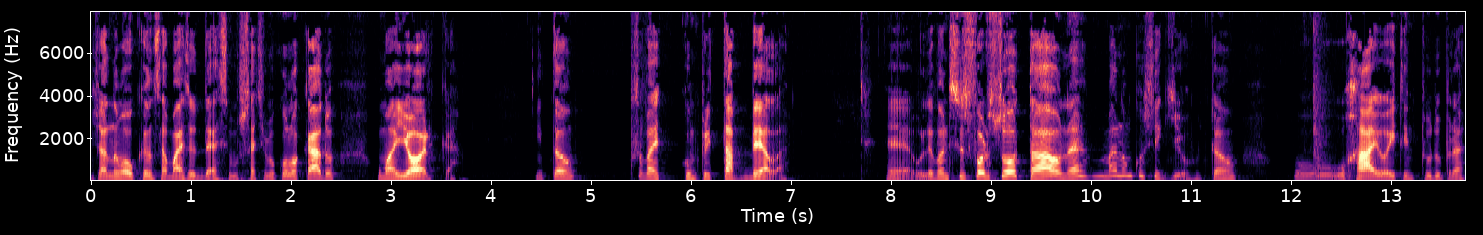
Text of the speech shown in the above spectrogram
Já não alcança mais o 17 colocado, o Mallorca. Então, você vai cumprir tabela. É, o Levante se esforçou, tal, né? Mas não conseguiu. Então, o, o raio aí tem tudo para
